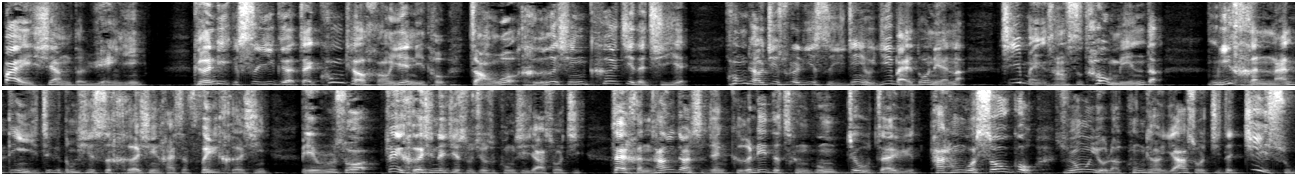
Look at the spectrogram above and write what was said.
败相的原因。格力是一个在空调行业里头掌握核心科技的企业。空调技术的历史已经有一百多年了，基本上是透明的，你很难定义这个东西是核心还是非核心。比如说，最核心的技术就是空气压缩机，在很长一段时间，格力的成功就在于它通过收购拥有了空调压缩机的技术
